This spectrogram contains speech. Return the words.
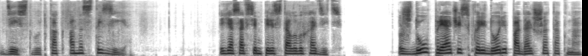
действует как анестезия. Я совсем перестала выходить. Жду, прячась в коридоре подальше от окна.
